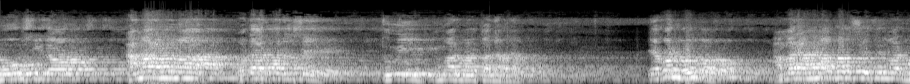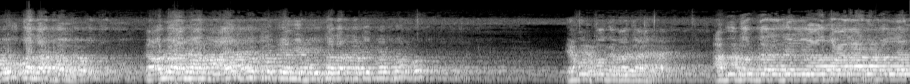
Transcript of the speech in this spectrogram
বউ ছিল। আমার আম্মা অর্ডার করেছে, তুমি তোমার বউ তালাক দাও। এখন বলো, আমার আম্মা বলছে, তোমার বউ তালাক দাও। তাহলে আমার মায়ের কথা কি আমি তালাক দিতে পারব? এখন তো দেখা যায়। আবু দরদা রাদিয়াল্লাহু তাআলা বললেন,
